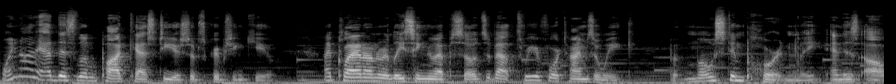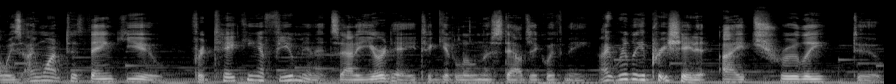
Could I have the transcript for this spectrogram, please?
why not add this little podcast to your subscription queue? I plan on releasing new episodes about three or four times a week. But most importantly, and as always, I want to thank you for taking a few minutes out of your day to get a little nostalgic with me. I really appreciate it. I truly do.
